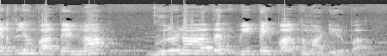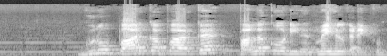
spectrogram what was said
இடத்துலயும் பார்த்தேன்னா குருநாதர் வீட்டை பார்த்து மாட்டியிருப்பார். குரு பார்க்க பார்க்க பல கோடி நன்மைகள் கிடைக்கும்.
